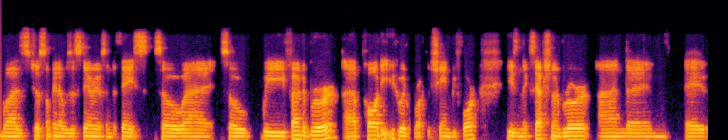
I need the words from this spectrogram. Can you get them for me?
was just something that was a stereo in the face. So, uh, so we found a brewer, uh, Paddy, who had worked with Shane before. He's an exceptional brewer, and um, uh,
